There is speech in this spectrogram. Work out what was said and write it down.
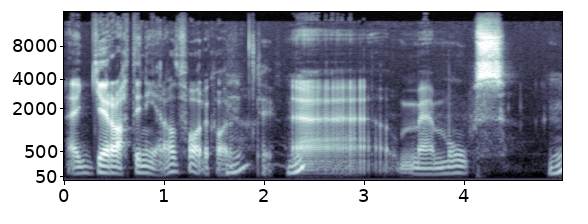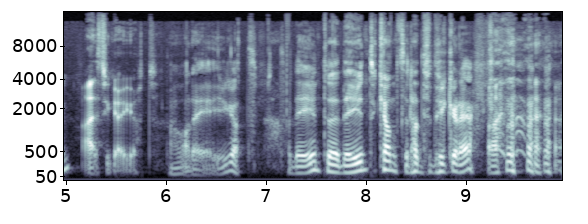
eh, gratinerad falukorv mm, okay. mm. eh, med mos. Mm. Ja, det tycker jag är gött. Ja, det är ju gött. Så det är ju inte, det är ju inte konstigt att du tycker det.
